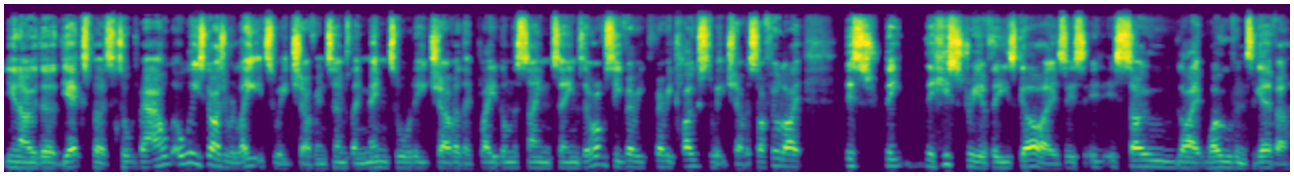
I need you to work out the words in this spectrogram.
you know the the experts talked about how all these guys are related to each other in terms they mentored each other they played on the same teams they're obviously very very close to each other so i feel like this the the history of these guys is is so like woven together.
